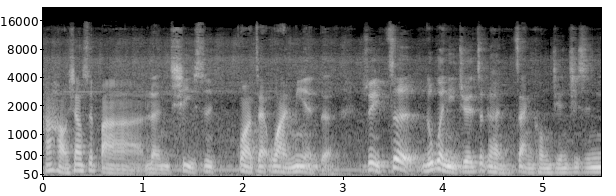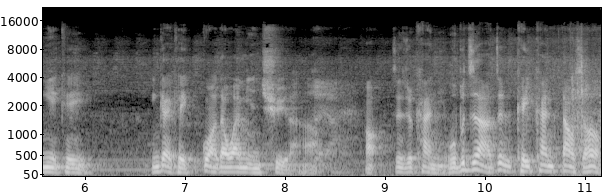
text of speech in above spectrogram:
他好像是把冷气是挂在外面的，所以这如果你觉得这个很占空间，其实你也可以，应该可以挂到外面去了啊。好，这就看你，我不知道这个可以看到时候，哦，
